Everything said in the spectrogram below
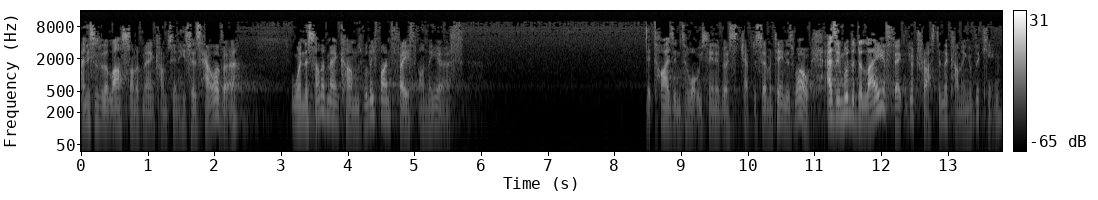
And this is where the last Son of Man comes in. He says, However, when the Son of Man comes, will he find faith on the earth? It ties into what we've seen in verse chapter 17 as well. As in, will the delay affect your trust in the coming of the King?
